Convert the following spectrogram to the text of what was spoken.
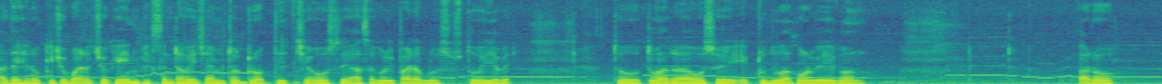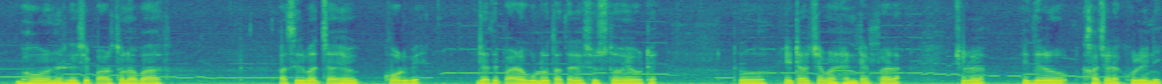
আর দেখে নাও, কিছু পায়রার চোখে ইনফেকশনটা হয়েছে, আমি তো ড্রপ দিচ্ছি অবশ্যই, আশা করি পায়রাগুলো সুস্থ হয়ে যাবে। তো তোমরা অবশ্যই একটু দোয়া করবে এবং আরও ভগবানের কাছে প্রার্থনা বা আশীর্বাদ যাই হোক করবে, যাতে পায়রাগুলো তাড়াতাড়ি সুস্থ হয়ে ওঠে। তো এটা হচ্ছে আমার হ্যান্ড টাইম পায়রা। চলে। এদেরও খাঁচাটা খুলে নিই।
